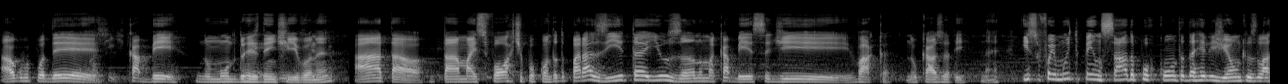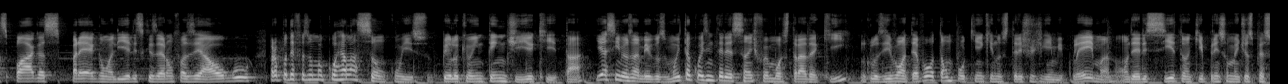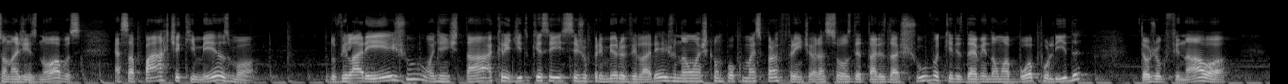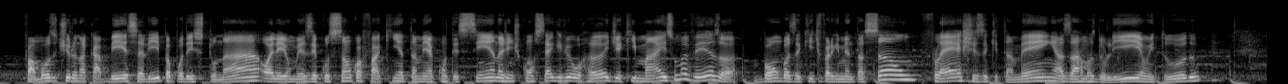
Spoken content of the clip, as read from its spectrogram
algo para poder caber no mundo do Resident Evil, né? Ah, tá. Ó. Tá mais forte por conta do parasita e usando uma cabeça de vaca, no caso ali, né? Isso foi muito pensado por conta da religião que os Las Plagas pregam ali. Eles quiseram fazer algo para poder fazer uma correlação com isso, pelo que eu entendi aqui, tá? E assim, meus amigos, muita coisa interessante foi mostrada aqui. Inclusive, vão até voltar um pouquinho aqui nos trechos de gameplay, mano, onde eles citam aqui principalmente os personagens novos. Essa parte aqui mesmo, ó, do vilarejo onde a gente tá. Acredito que esse seja o primeiro vilarejo, não, acho que é um pouco mais pra frente. Olha só os detalhes da chuva, que eles devem dar uma boa polida. Então o jogo final, ó, famoso tiro na cabeça ali para poder stunar. Olha aí, uma execução com a faquinha também acontecendo. A gente consegue ver o HUD aqui mais uma vez, ó. Bombas aqui de fragmentação, flashes aqui também, as armas do Leon e tudo.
